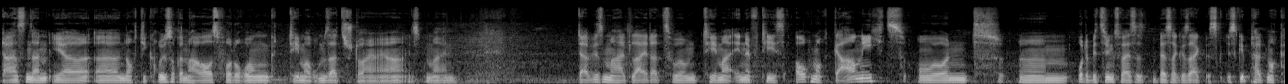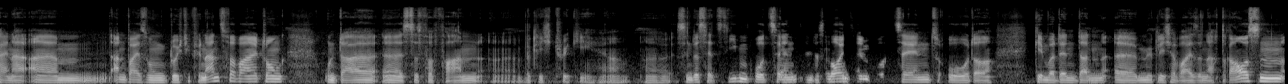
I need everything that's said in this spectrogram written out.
da sind dann eher äh, noch die größeren Herausforderungen, Thema Umsatzsteuer, ja, ist mein da wissen wir halt leider zum Thema NFTs auch noch gar nichts und ähm, oder beziehungsweise besser gesagt, es, es gibt halt noch keine ähm, Anweisungen durch die Finanzverwaltung und da äh, ist das Verfahren äh, wirklich tricky. Ja. Äh, sind das jetzt 7%, sind das 19% oder gehen wir denn dann äh, möglicherweise nach draußen, äh,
